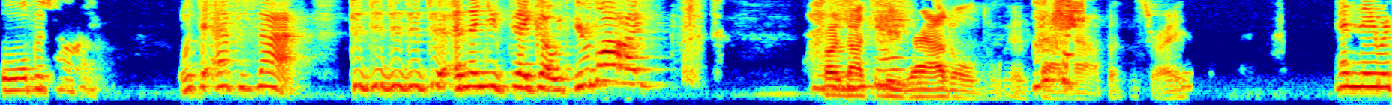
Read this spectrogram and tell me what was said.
all the time. What the f is that? And then you, they go, "You're live." Hard not to be rattled if that happens, right? And they were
